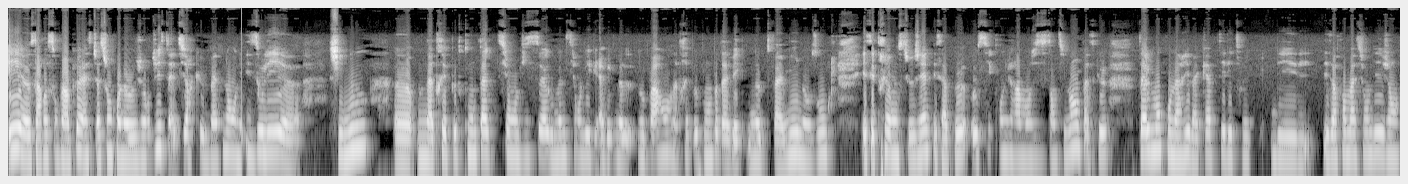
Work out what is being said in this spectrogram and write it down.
Et euh, ça ressemble un peu à la situation qu'on a aujourd'hui, c'est-à-dire que maintenant on est isolé chez nous, euh, on a très peu de contact si on vit seul ou même si on vit avec nos, parents, on a très peu de contact avec notre famille, nos oncles, et c'est très anxiogène et ça peut aussi conduire à manger ses sentiments parce que tellement qu'on arrive à capter les trucs, les, informations des gens,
